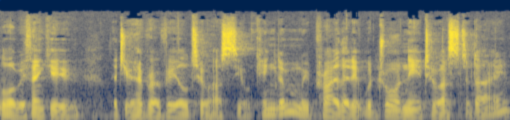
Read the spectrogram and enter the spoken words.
Lord, we thank you that you have revealed to us your kingdom. We pray that it would draw near to us today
